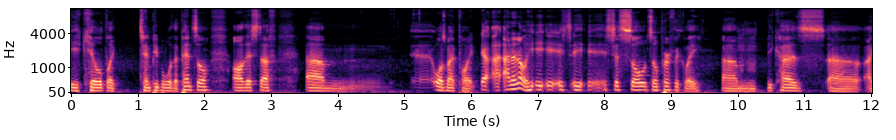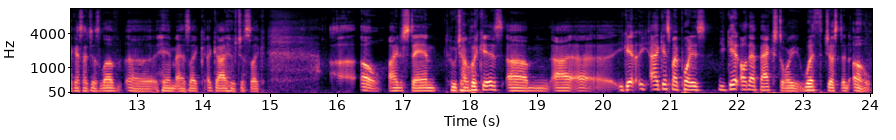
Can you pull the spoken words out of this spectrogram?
he killed like 10 people with a pencil all this stuff. Um uh, what was my point? Yeah i, I don't know. It, it, it's it, it's just sold so perfectly um because uh i guess i just love uh him as like a guy who's just like uh, oh i understand who john wick is. Um uh, uh you get i guess my point is you get all that backstory with just an o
